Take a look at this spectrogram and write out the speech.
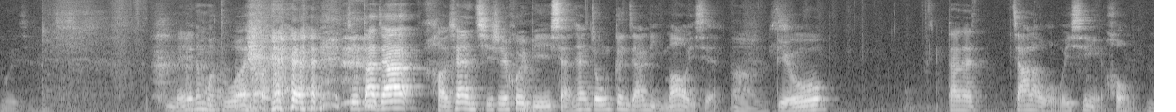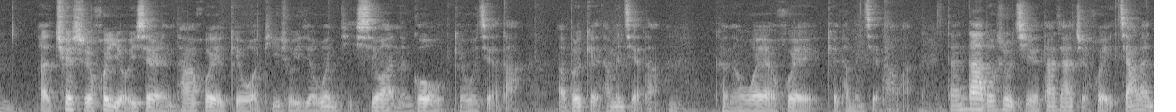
多一些，没那么多，就大家好像其实会比想象中更加礼貌一些。嗯，比如，大家加了我微信以后，嗯呃，确实会有一些人他会给我提出一些问题，希望能够给我解答，啊、不是给他们解答，嗯可能我也会给他们解答完。但大多数其实大家只会加了你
